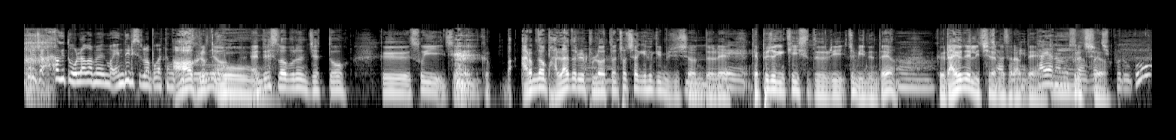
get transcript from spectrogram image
그리고 저기 또 올라가면 뭐 Endless Love 같은 것도 아. 그럼요. Endless Love는 이제 또 그 소위 이제 그 마- 아름다운 발라드를 불렀던 초창기 흑인 뮤지션들의 네. 대표적인 케이스들이 좀 있는데요. 그 라이오넬 리치라는 사람, 네. 다이아나 로스하고 그렇죠. 같이 부르고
